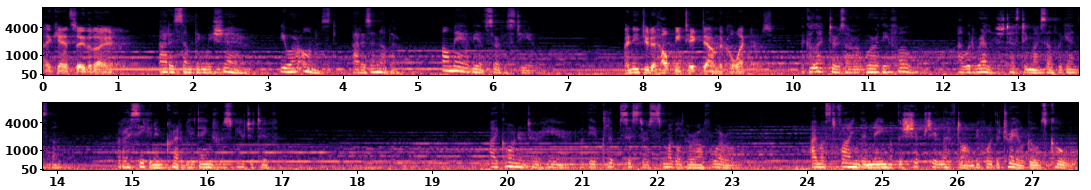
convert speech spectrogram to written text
I can't say that I am. That is something we share. You are honest. That is another. How may I be of service to you? I need you to help me take down the Collectors. The Collectors are a worthy foe. I would relish testing myself against them. But I seek an incredibly dangerous fugitive. I cornered her here, but the Eclipse Sisters smuggled her off-world. I must find the name of the ship she left on before the trail goes cold.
